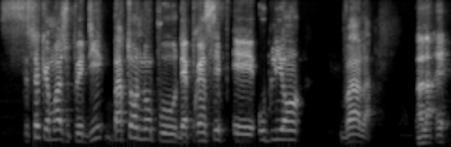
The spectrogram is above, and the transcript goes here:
c'est ce que moi je peux dire. Battons-nous pour des principes et oublions, voilà. Voilà, et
